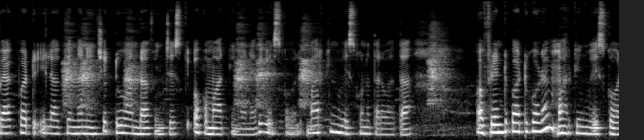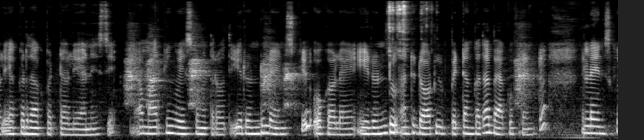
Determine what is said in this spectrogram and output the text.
బ్యాక్ పార్ట్ ఇలా కింద నుంచి టూ అండ్ హాఫ్ ఇంచెస్కి ఒక మార్కింగ్ అనేది వేసుకోవాలి. మార్కింగ్ వేసుకున్న తర్వాత ఫ్రంట్ పార్ట్ కూడా మార్కింగ్ వేసుకోవాలి. ఎక్కడ దాకా పెట్టాలి అనేసి. ఆ మార్కింగ్ వేసుకున్న తర్వాత ఈ రెండు లైన్స్కి ఒక లైన్ ఈ రెండు అంటే డాట్లు పెట్టాం కదా బ్యాక్ ఫ్రంట్ లైన్స్కి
